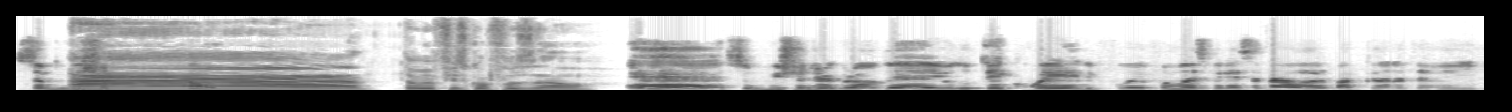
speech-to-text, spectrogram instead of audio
Submission, Ah, então eu fiz confusão. é, Submission Underground, é, eu lutei com ele, foi, foi uma experiência da hora, bacana também.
